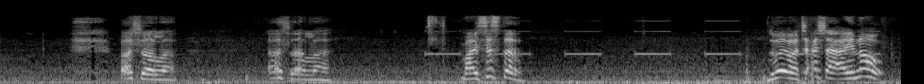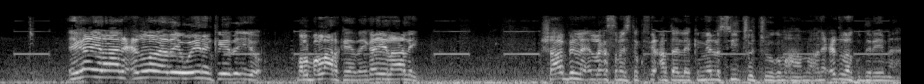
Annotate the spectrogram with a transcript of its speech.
maasha allah maasha allah my sister. Dubay waa jeceshaa i know. Iga ilaali cidladeeda iyo weynankeeda iyo balballaarkeeda iga ilaali شعبنا إن لقى سمستك في عنده لكن ملا سيد شو شو جماعة أنا عدلا كدري ما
